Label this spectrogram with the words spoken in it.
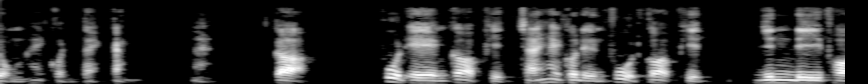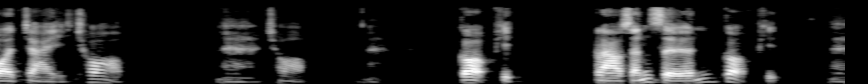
ยงให้คนแตกกันนะก็ พูดเองก็ผิดใช้ให้คนอื่นพูดก็ผิด ยินดีพอใจชอบนะชอบนะก็ผิด กล่าวสรรเสริญก็ผิดนะ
